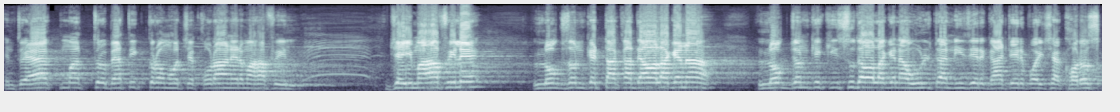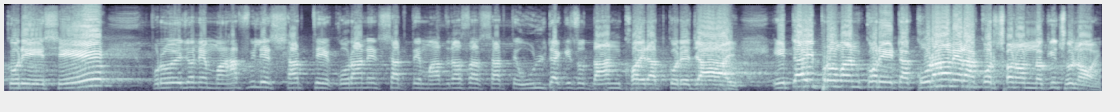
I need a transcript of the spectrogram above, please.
কিন্তু একমাত্র ব্যতিক্রম হচ্ছে কোরআনের মাহফিল। যেই মাহফিলে লোকজনকে টাকা দেওয়া লাগে না লোকজনকে কিছু দেওয়া লাগে না, উল্টা নিজের গাঁটের পয়সা খরচ করে এসে প্রয়োজনে মাহফিলের স্বার্থে, কোরআনের স্বার্থে, মাদ্রাসার স্বার্থে উল্টা কিছু দান খয়রাত করে যায়। এটাই প্রমাণ করে এটা কোরআনের আকর্ষণ, অন্য কিছু নয়।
